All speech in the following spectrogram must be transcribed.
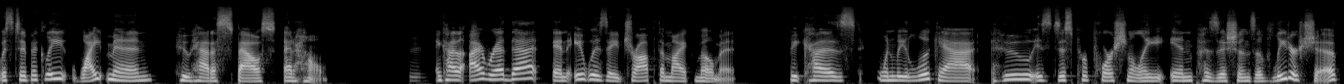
was typically white men who had a spouse at home. Mm-hmm. And Kyla, I read that and it was a drop the mic moment because when we look at who is disproportionately in positions of leadership,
